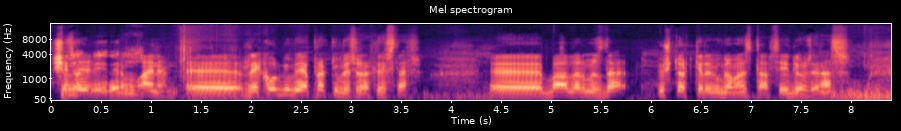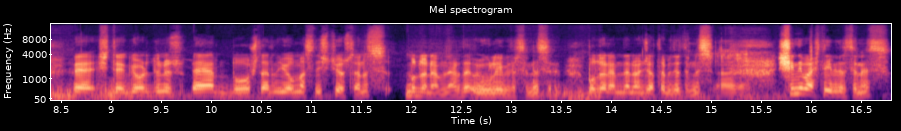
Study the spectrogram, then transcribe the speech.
Şimdi güzel bir verim var. aynen. E, rekor gübre yaprak gübresi arkadaşlar. E, bağlarımızda 3-4 kere uygulamanızı tavsiye ediyoruz en az. Ve işte gördüğünüz eğer doğuşların iyi olmasını istiyorsanız bu dönemlerde uygulayabilirsiniz. Bu dönemden önce atabilirsiniz. Aynen. Şimdi başlayabilirsiniz.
